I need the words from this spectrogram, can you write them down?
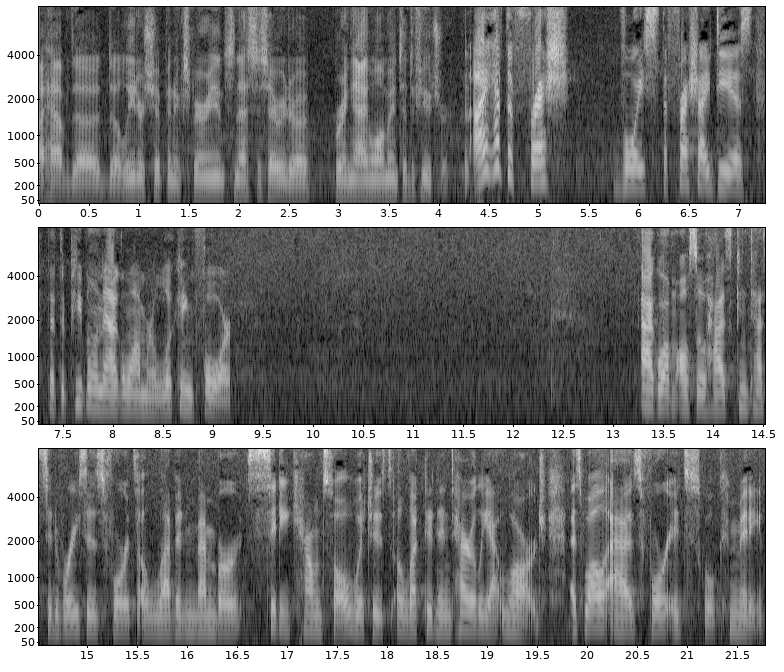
I have the, the leadership and experience necessary to bring Agawam into the future. I have the fresh voice, the fresh ideas that the people in Agawam are looking for. Agawam also has contested races for its 11 member city council, which is elected entirely at large, as well as for its school committee.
